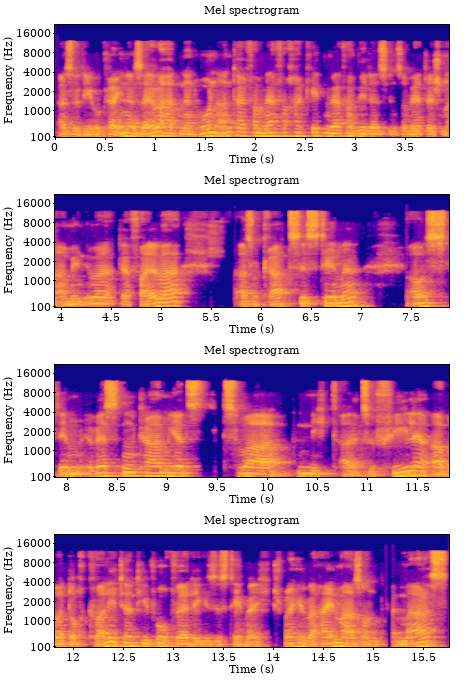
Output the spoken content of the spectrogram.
Also die Ukrainer selber hatten einen hohen Anteil von Mehrfachraketenwerfern, wie das in sowjetischen Armeen immer der Fall war. Also Grad-Systeme. Aus dem Westen kamen jetzt zwar nicht allzu viele, aber doch qualitativ hochwertige Systeme. Ich spreche über HIMARS und Mars.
